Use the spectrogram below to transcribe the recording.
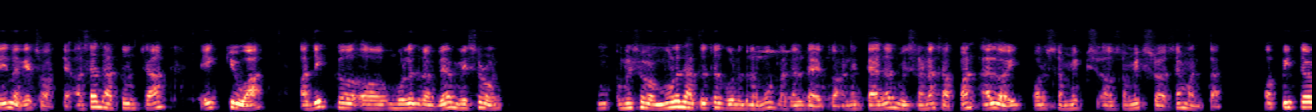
ते लगेच वाटते अशा धातूंच्या एक किंवा अधिक मूलद्रव्य मिसळून मु- मिसळून मूळ धातूचा गुणधर्म बदलता येतो आणि त्याच्या मिश्रणास आपण अलॉय और समिक्ष अ, समिश्र असे म्हणतात. अ, पितळ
